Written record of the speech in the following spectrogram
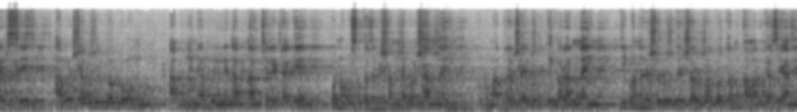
আসছে। আবার সব বোন, আপনি না বললেন আপনার ছেলেটাকে কোনো ওস্তাদের সামনে বসান নাই, কোনো মাদ্রাসায় ভর্তি করার নাই। জীবনের শুরুতে সর্বপ্রথম আমার কাছে আনে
